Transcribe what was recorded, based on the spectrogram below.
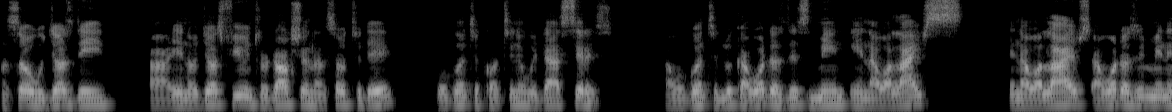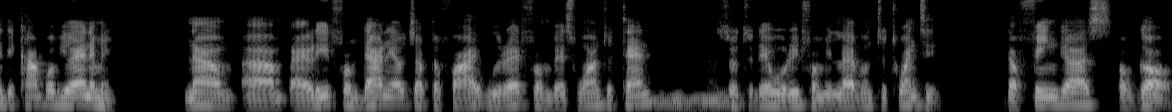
And so we just did, uh, you know, just few introduction. And so today we're going to continue with that series. And we're going to look at what does this mean in our lives, in our lives, and what does it mean in the camp of your enemy. Now, um, I read from Daniel chapter 5. We read from verse 1 to 10. So today we'll read from 11 to 20. The fingers of God.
